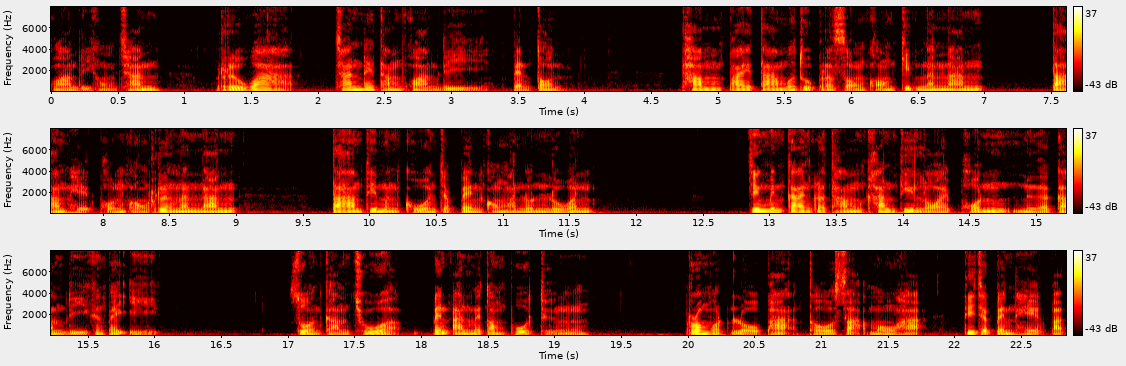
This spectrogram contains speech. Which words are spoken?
ความดีของฉันหรือว่า ฉันได้ทำความดีเป็นต้นทำไปตามวัตถุประสงค์ของกิจนั้นๆ ตามเหตุผลของเรื่องนั้นๆ ตามที่มันควรจะเป็นของมันล้วนๆจึงเป็นการกระทำขั้นที่ลอยพ้นเหนือกรรมดีขึ้นไปอีก ส่วนกรรมชั่วเป็นอันไม่ต้องพูดถึง เพราะหมดโลภะโทสะโมหะที่จะเป็นเหตุปัจ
